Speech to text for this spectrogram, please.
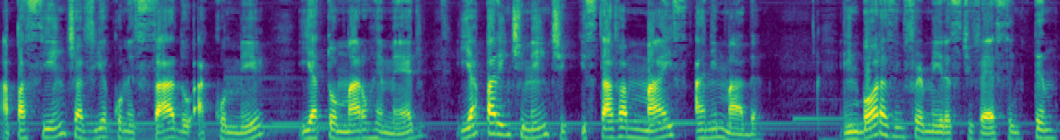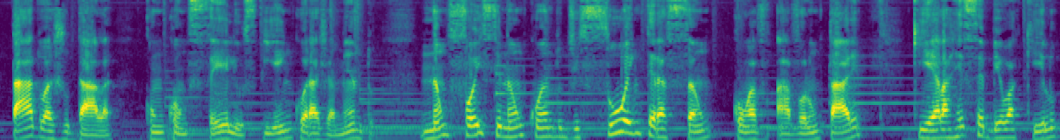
A paciente havia começado a comer e a tomar um remédio e aparentemente estava mais animada. Embora as enfermeiras tivessem tentado ajudá-la com conselhos e encorajamento, não foi senão quando de sua interação com a, a voluntária que ela recebeu aquilo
